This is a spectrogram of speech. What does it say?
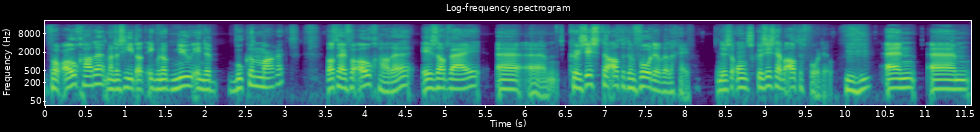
voor ogen hadden, maar dan zie je dat ik ben ook nieuw in de boekenmarkt. Wat wij voor ogen hadden, is dat wij uh, um, cursisten altijd een voordeel willen geven. Dus onze cursisten hebben altijd voordeel. Mm -hmm. En um,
